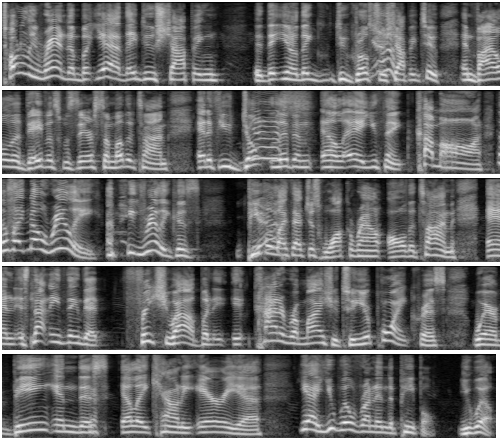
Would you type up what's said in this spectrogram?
totally random, but yeah, they do shopping. They, you know, they do grocery Yeah. shopping too. And Viola Davis was there some other time. And if you don't Yes. live in L.A., you think, "Come on!" And I was like, "No, really? I mean, really?" Because people Yeah. like that just walk around all the time, and it's not anything that freaks you out, but it, it kind of reminds you, to your point, Chris, where being in this LA County area, yeah, you will run into people. You will.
